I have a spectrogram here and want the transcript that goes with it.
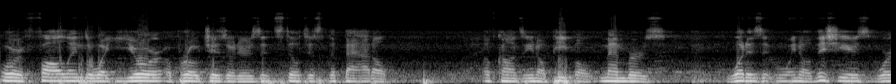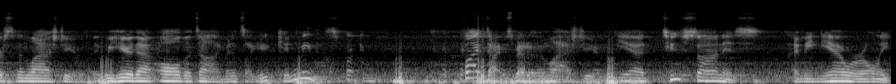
or fall into what your approach is, or is it still just the battle of cons? You know, people, members. What is it? You know, this year's worse than last year. We hear that all the time, and it's like, are you kidding me? This is fucking five times better than last year. Yeah, Tucson is, I mean, yeah, we're only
